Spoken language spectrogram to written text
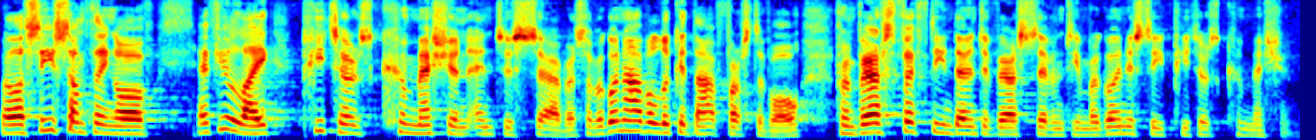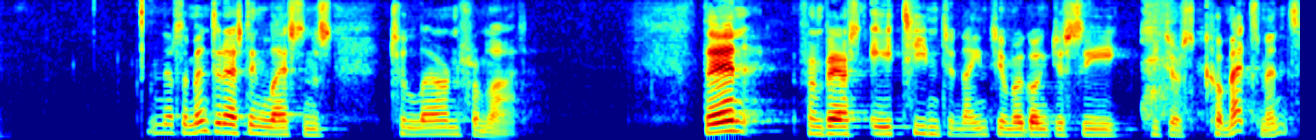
Well, I see something of, if you like, Peter's commission into service. So, we're going to have a look at that first of all. From verse 15 down to verse 17, we're going to see Peter's commission. And there's some interesting lessons to learn from that. Then, from verse 18 to 19, we're going to see Peter's commitment.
